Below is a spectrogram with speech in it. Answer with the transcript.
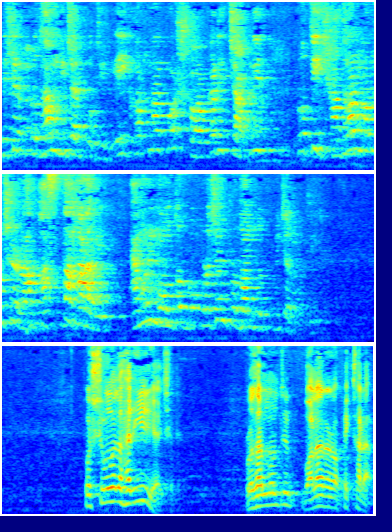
দেশের প্রধান বিচারপতি। এই ঘটনার পর সরকারি চাকরির প্রতি সাধারণ মানুষের আস্থা হারাবে এমনই মন্তব্য করেছেন প্রধান বিচারপতি। পশ্চিমবঙ্গ তো হারিয়ে গেছে প্রধানমন্ত্রী বলার আর অপেক্ষা রাখ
